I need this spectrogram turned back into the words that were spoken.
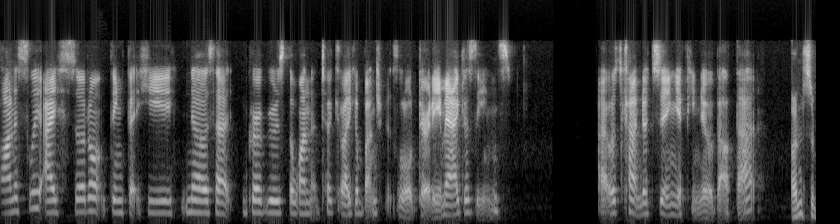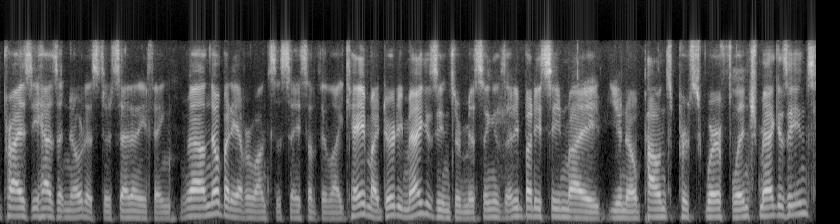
honestly, I still don't think that he knows that Grogu's the one that took like a bunch of his little dirty magazines. I was kind of seeing if he knew about that. I'm surprised he hasn't noticed or said anything. Well, nobody ever wants to say something like, "Hey, my dirty magazines are missing. Has anybody seen my, you know, pounds per square flinch magazines?"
